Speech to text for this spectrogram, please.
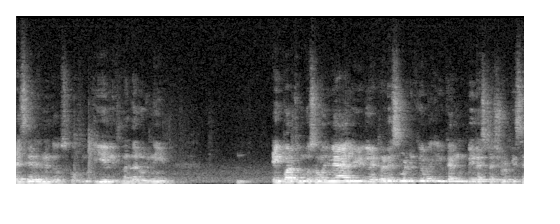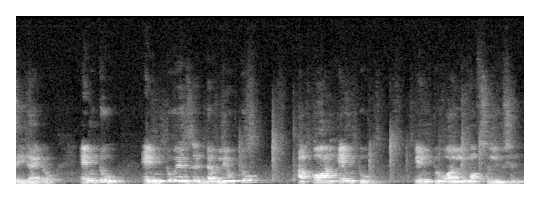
ऐसे रहने दो उसको, ये लिखना ज़रूरी नहीं है। एक बार तुमको समझ में आया लेटर डेसिमीटर क्यूब है you can be rest assured कि सही जाएगा वो। N2 n2 is w2 upon m2 into volume of solution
